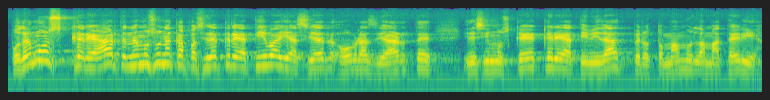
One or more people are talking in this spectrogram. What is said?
Podemos crear, tenemos una capacidad creativa y hacer obras de arte y decimos qué creatividad, pero tomamos la materia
